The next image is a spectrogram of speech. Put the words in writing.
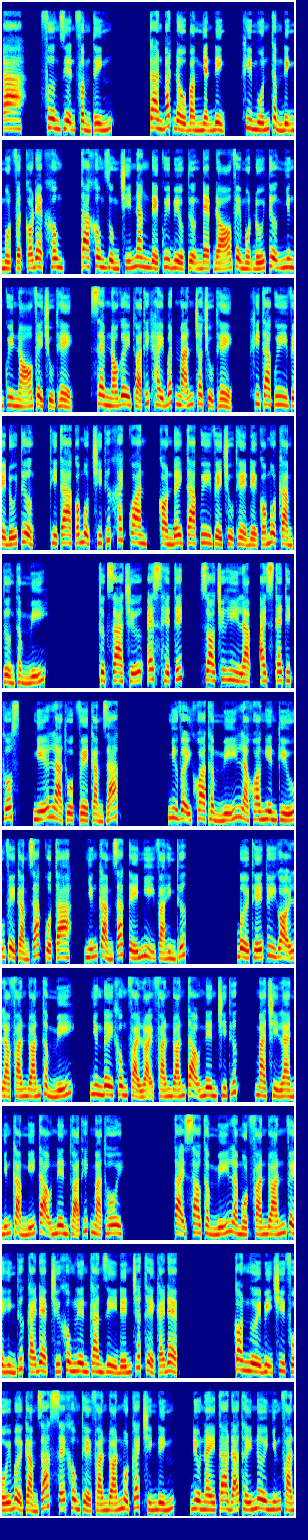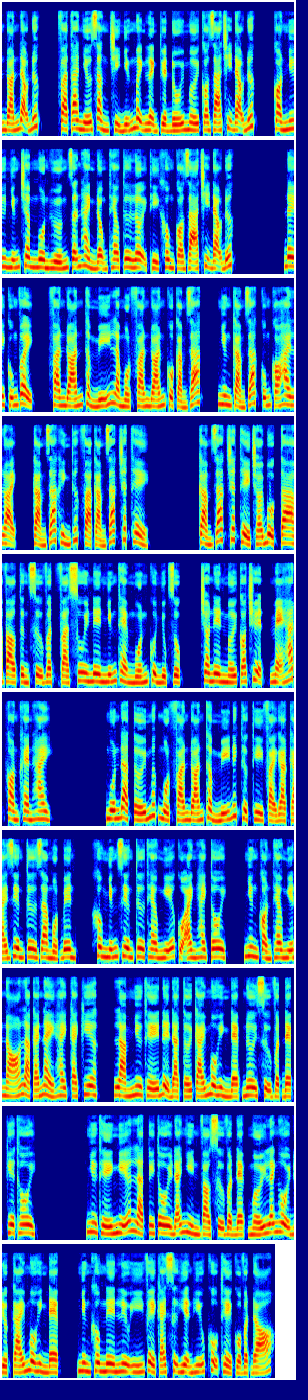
A, à, phương diện phẩm tính. Can bắt đầu bằng nhận định, khi muốn thẩm định một vật có đẹp không, ta không dùng trí năng để quy biểu tượng đẹp đó về một đối tượng nhưng quy nó về chủ thể, xem nó gây thỏa thích hay bất mãn cho chủ thể. Khi ta quy về đối tượng, thì ta có một tri thức khách quan, còn đây ta quy về chủ thể để có một cảm tưởng thẩm mỹ. Thực ra chữ aesthetic, do chữ Hy Lạp aestheticos, nghĩa là thuộc về cảm giác. Như vậy khoa thẩm mỹ là khoa nghiên cứu về cảm giác của ta, những cảm giác tế nhị và hình thức. Bởi thế tuy gọi là phán đoán thẩm mỹ, nhưng đây không phải loại phán đoán tạo nên tri thức, mà chỉ là những cảm nghĩ tạo nên thỏa thích mà thôi. Tại sao thẩm mỹ là một phán đoán về hình thức cái đẹp chứ không liên can gì đến chất thể cái đẹp? Con người bị chi phối bởi cảm giác sẽ không thể phán đoán một cách chính đính, điều này ta đã thấy nơi những phán đoán đạo đức, và ta nhớ rằng chỉ những mệnh lệnh tuyệt đối mới có giá trị đạo đức, còn như những châm ngôn hướng dẫn hành động theo tư lợi thì không có giá trị đạo đức. Đây cũng vậy, phán đoán thẩm mỹ là một phán đoán của cảm giác, nhưng cảm giác cũng có hai loại, cảm giác hình thức và cảm giác chất thể. Cảm giác chất thể trói buộc ta vào từng sự vật và xui nên những thèm muốn của nhục dục, cho nên mới có chuyện, mẹ hát con khen hay. Muốn đạt tới mức một phán đoán thẩm mỹ đích thực thì phải gạt cái riêng tư ra một bên, không những riêng tư theo nghĩa của anh hay tôi, nhưng còn theo nghĩa nó là cái này hay cái kia, làm như thế để đạt tới cái mô hình đẹp nơi sự vật đẹp kia thôi. Như thế nghĩa là tuy tôi đã nhìn vào sự vật đẹp mới lãnh hội được cái mô hình đẹp, nhưng không nên lưu ý về cái sự hiện hữu cụ thể của vật đó.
